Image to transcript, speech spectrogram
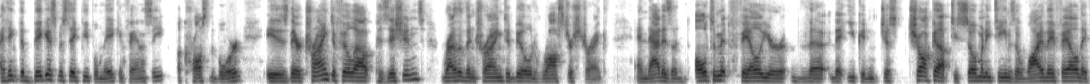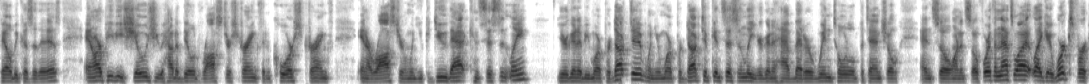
I think the biggest mistake people make in fantasy across the board is they're trying to fill out positions rather than trying to build roster strength. And that is an ultimate failure that, that you can just chalk up to so many teams of why they fail. They fail because of this. And RPV shows you how to build roster strength and core strength in a roster. And when you can do that consistently, you're going to be more productive. When you're more productive consistently, you're going to have better win total potential and so on and so forth. And that's why like it works for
